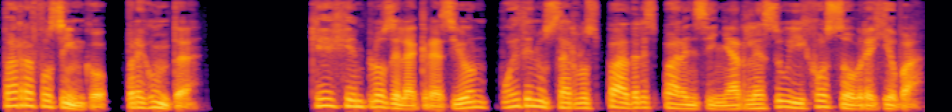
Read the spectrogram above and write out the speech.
Párrafo 5. Pregunta. ¿Qué ejemplos de la creación pueden usar los padres para enseñarle a su hijo sobre Jehová?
